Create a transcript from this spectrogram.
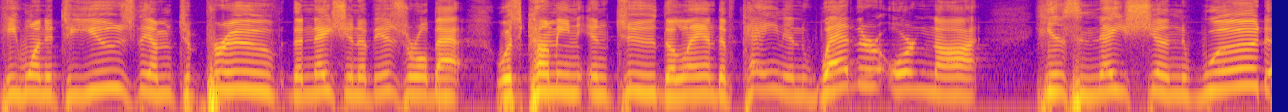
He wanted to use them to prove the nation of Israel that was coming into the land of Canaan, whether or not his nation would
